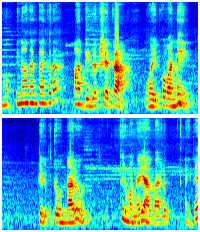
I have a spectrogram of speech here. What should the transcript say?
ముక్తినాథ్ అంటాం కదా ఆ దివ్యక్షేత్ర వైభవాన్ని తెలుపుతూ ఉన్నారు తిరుమంగయ్య ఆల్వార్లు అయితే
